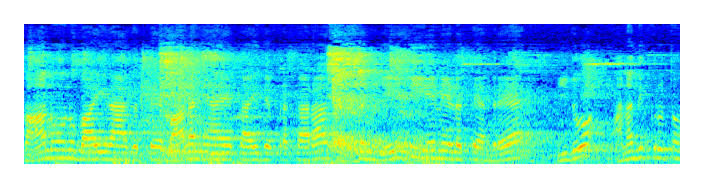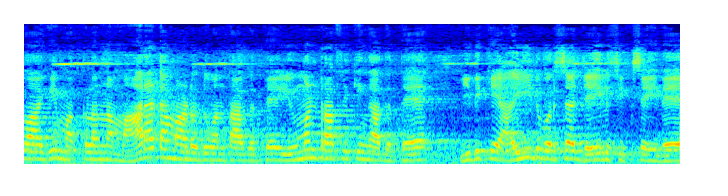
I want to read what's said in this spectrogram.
ಕಾನೂನು ಬಾಹಿರ ಆಗುತ್ತೆ ಬಾಲ ನ್ಯಾಯ ಕಾಯ್ದೆ ಪ್ರಕಾರ ಸೆಕ್ಷನ್ ಏಯ್ಟಿ ಏನು ಹೇಳುತ್ತೆ ಅಂದರೆ, ಇದು ಅನಧಿಕೃತವಾಗಿ ಮಕ್ಕಳನ್ನು ಮಾರಾಟ ಮಾಡೋದು ಅಂತ ಆಗುತ್ತೆ, ಹ್ಯೂಮನ್ ಟ್ರಾಫಿಕಿಂಗ್ ಆಗುತ್ತೆ. ಇದಕ್ಕೆ ಐದು ವರ್ಷ ಜೈಲು ಶಿಕ್ಷೆ ಇದೆ.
